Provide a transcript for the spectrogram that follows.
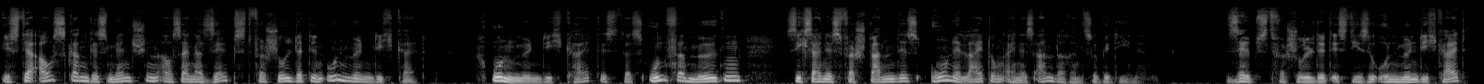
ist der Ausgang des Menschen aus seiner selbstverschuldeten Unmündigkeit. Unmündigkeit ist das Unvermögen, sich seines Verstandes ohne Leitung eines anderen zu bedienen. Selbstverschuldet ist diese Unmündigkeit,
